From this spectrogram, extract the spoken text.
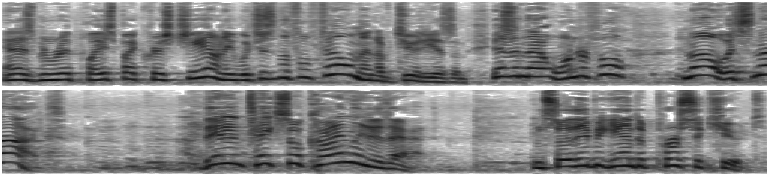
and has been replaced by Christianity, which is the fulfillment of Judaism. Isn't that wonderful? No, it's not. They didn't take so kindly to that. And so they began to persecute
